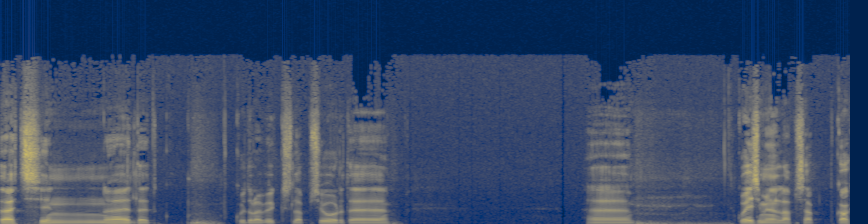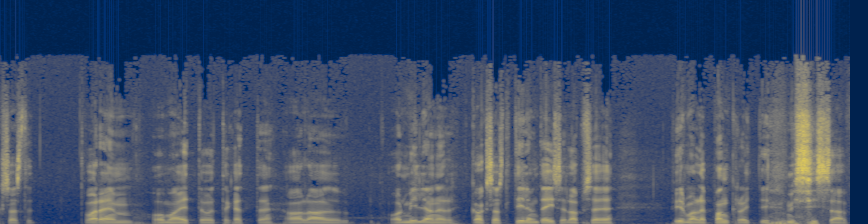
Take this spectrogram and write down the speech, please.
tahtsin öelda, et kui tuleb üks laps juurde äh, kui esimene laps saab kaks aastat varem oma ettevõtte kätte, a la on miljonär, kaks aastat hiljem teise lapse firma läheb pankrotti, mis siis saab?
